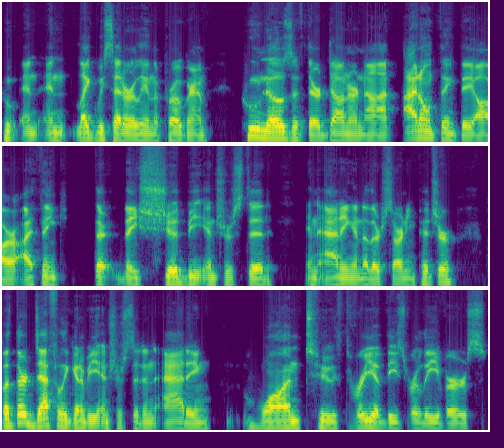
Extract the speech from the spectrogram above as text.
Who and and like we said early in the program, who knows if they're done or not? I don't think they are. I think they they should be interested in adding another starting pitcher but they're definitely going to be interested in adding one, two, three of these relievers,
